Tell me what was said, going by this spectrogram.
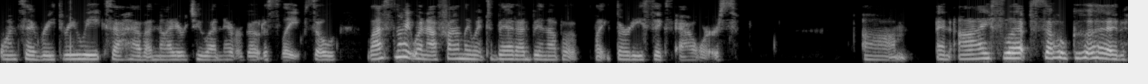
once every three weeks. I have a night or two I never go to sleep. So last night when I finally went to bed, I'd been up uh, like 36 hours. Um, and I slept so good.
